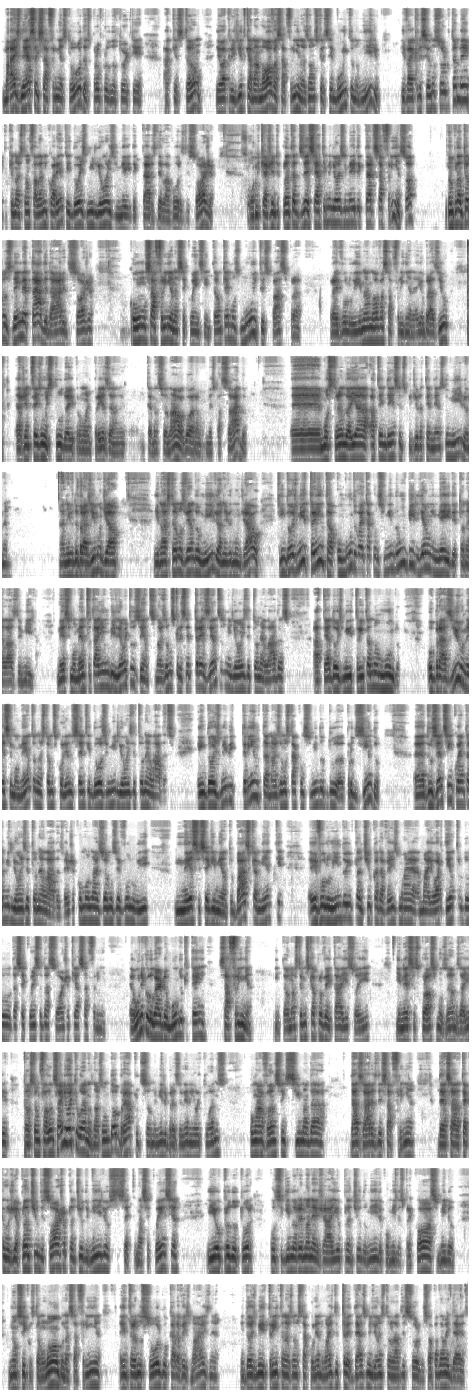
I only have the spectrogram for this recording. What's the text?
Mas nessas safrinhas todas, para o produtor ter a questão, eu acredito que na nova safrinha nós vamos crescer muito no milho e vai crescer no sorgo também, porque nós estamos falando em 42 milhões e meio de hectares de lavouras de soja, Sim. onde que a gente planta 17 milhões e meio de hectares de safrinha só. não plantamos nem metade da área de soja com safrinha na sequência. Então, temos muito espaço para evoluir na nova safrinha. Né? E o Brasil, a gente fez um estudo aí para uma empresa internacional agora, mês passado, é, mostrando aí a, a, tendência, eles pediram a tendência do milho, né? A nível do Brasil mundial. E nós estamos vendo o milho a nível mundial, que em 2030 o mundo vai estar consumindo um bilhão e meio de toneladas de milho. Nesse momento está em 1 bilhão e 200. Nós vamos crescer 300 milhões de toneladas até 2030 no mundo. O Brasil, nesse momento, nós estamos colhendo 112 milhões de toneladas. Em 2030, nós vamos estar consumindo, produzindo é, 250 milhões de toneladas. Veja como nós vamos evoluir nesse segmento. Basicamente, evoluindo em plantio cada vez maior dentro do, da sequência da soja, que é a safrinha. É o único lugar do mundo que tem safrinha. Então, nós temos que aproveitar isso aí. E nesses próximos anos aí, nós estamos falando só em oito anos, nós vamos dobrar a produção de milho brasileiro em oito anos, com um avanço em cima da, das áreas de safrinha, dessa tecnologia plantio de soja, plantio de milho na sequência, e o produtor conseguindo remanejar aí o plantio do milho com milhos precoces, milho não ciclos tão longo na safrinha, entrando sorgo cada vez mais, né? Em 2030 nós vamos estar colhendo mais de 10 milhões de toneladas de sorgo, só para dar uma ideia.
